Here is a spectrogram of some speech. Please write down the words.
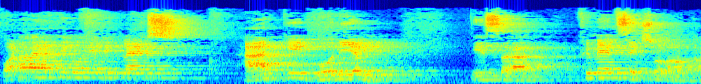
What are archegoniatic plants? Archegonium is a female sexual organ.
